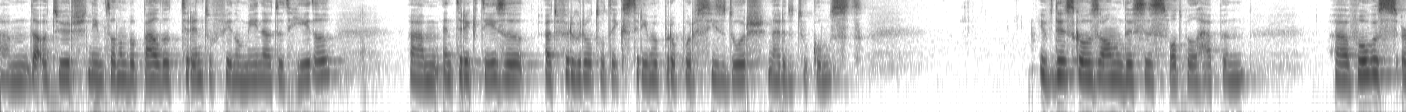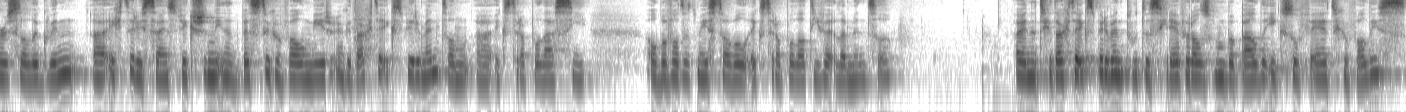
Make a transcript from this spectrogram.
Um, de auteur neemt dan een bepaalde trend of fenomeen uit het heden um, en trekt deze uitvergroot tot extreme proporties door naar de toekomst. If this goes on, this is what will happen. Uh, volgens Ursula Le Guin uh, echter is science fiction in het beste geval meer een gedachte-experiment dan uh, extrapolatie, al bevat het meestal wel extrapolatieve elementen. in het gedachte-experiment doet de schrijver alsof een bepaalde x of y het geval is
